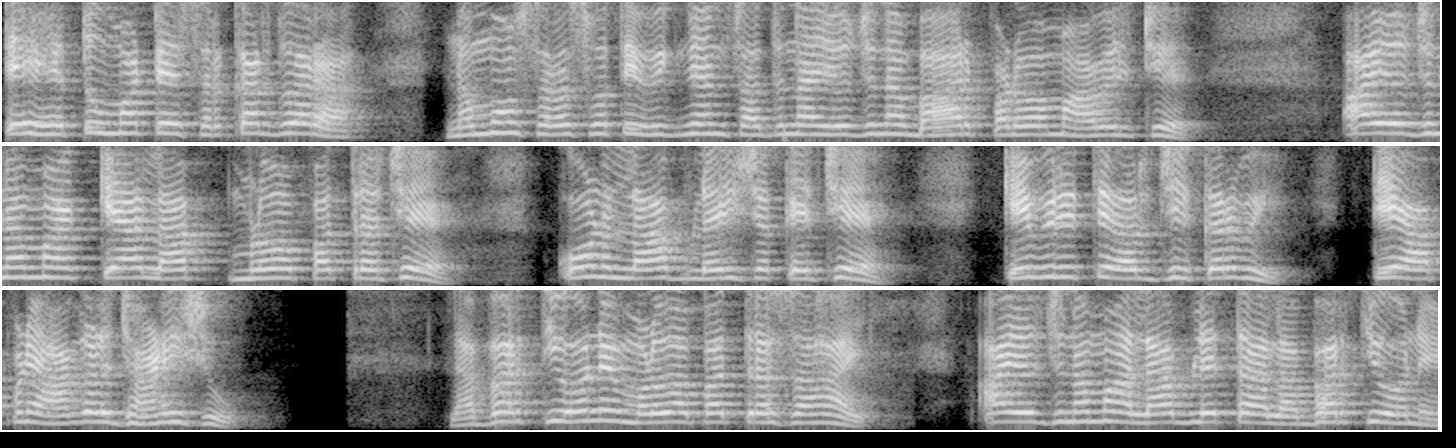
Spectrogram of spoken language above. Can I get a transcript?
તે હેતુ માટે સરકાર દ્વારા નમો સરસ્વતી વિજ્ઞાન સાધના યોજના બહાર પાડવામાં આવેલ છે. આ યોજનામાં કયા લાભ મળવાપાત્ર છે? કોણ લાભ લઈ શકે છે? કેવી રીતે અરજી કરવી તે આપણે આગળ જાણીશું. લાભાર્થીઓને મળવાપાત્ર સહાય. આ યોજનામાં લાભ લેતા લાભાર્થીઓને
